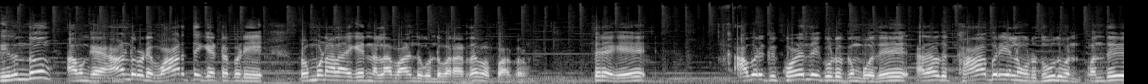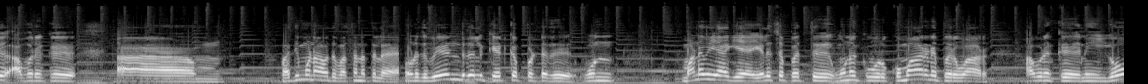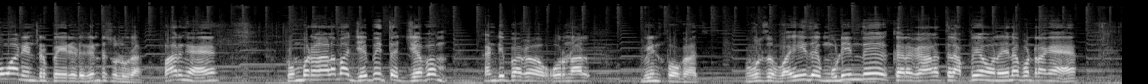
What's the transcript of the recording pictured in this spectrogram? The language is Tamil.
இருந்தும் அவங்க ஆண்டவருடைய வார்த்தைக்கு ஏற்றபடி ரொம்ப நாளாக நல்லா வாழ்ந்து கொண்டு வராரு தான் நம்ம பார்க்குறோம். பிறகு அவருக்கு குழந்தை கொடுக்கும்போது அதாவது காபிரியல் ஒரு தூதுவன் வந்து அவருக்கு பதிமூணாவது வசனத்தில் உனது வேண்டுதல் கேட்கப்பட்டது உன் மனைவியாகிய எலிசபெத்து உனக்கு ஒரு குமாரனை பெறுவார் அவனுக்கு நீ யோவான் என்று பெயரிடுக என்று சொல்லுகிறார். பாருங்க ரொம்ப நாளமாக ஜெபித்த ஜெபம் கண்டிப்பாக ஒரு நாள் வீண் போகாது. வயதை முடிந்து கர காலத்தில் அப்பயும் அவன் என்ன பண்ணுறாங்க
